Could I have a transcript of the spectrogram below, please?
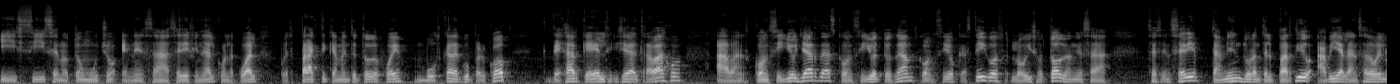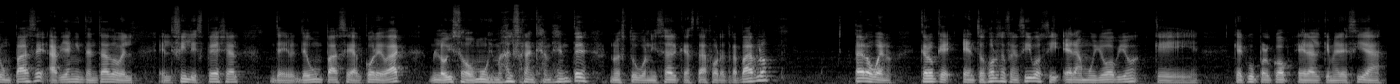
y sí se notó mucho en esa serie final con la cual pues prácticamente todo fue buscar a Cooper Cup, dejar que él hiciera el trabajo, consiguió yardas, consiguió el touchdown, consiguió castigos, lo hizo todo en esa en serie. También durante el partido había lanzado él un pase, habían intentado el, el Philly Special de, un pase al coreback, lo hizo muy mal francamente, no estuvo ni cerca Stafford atraparlo. Pero bueno, creo que en los ofensivos sí era muy obvio que, que Cooper Cup era el que merecía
